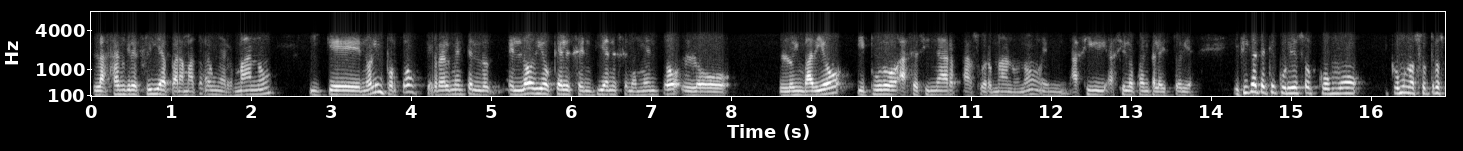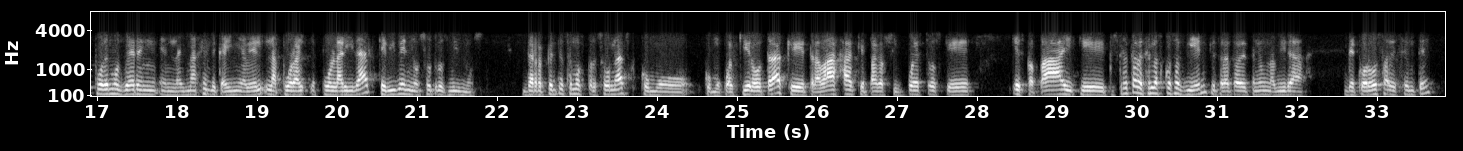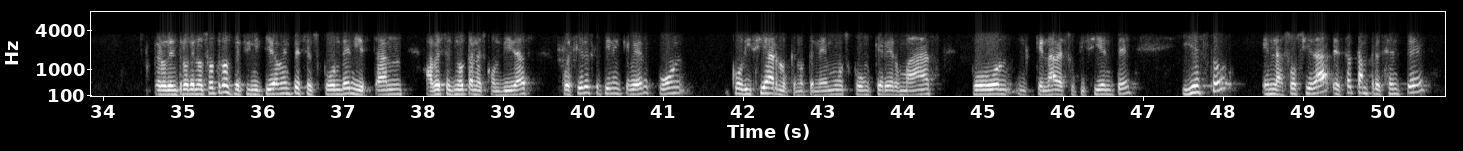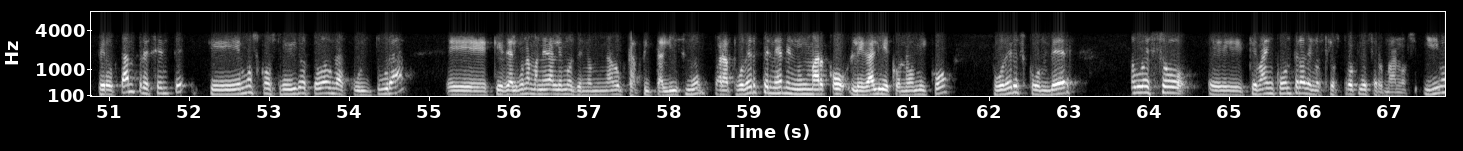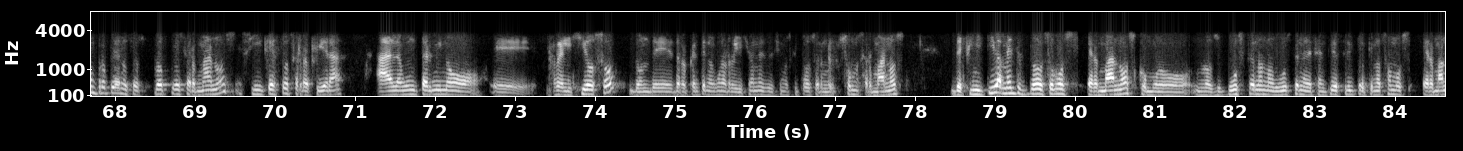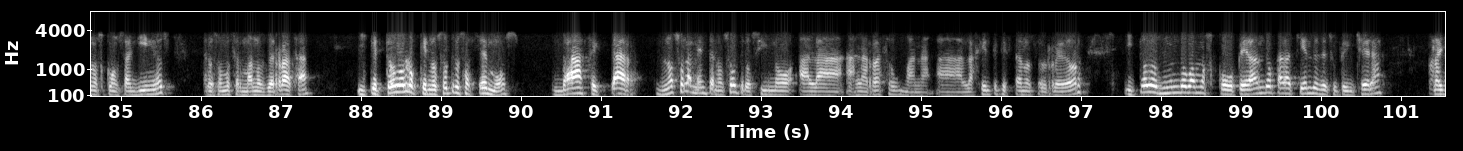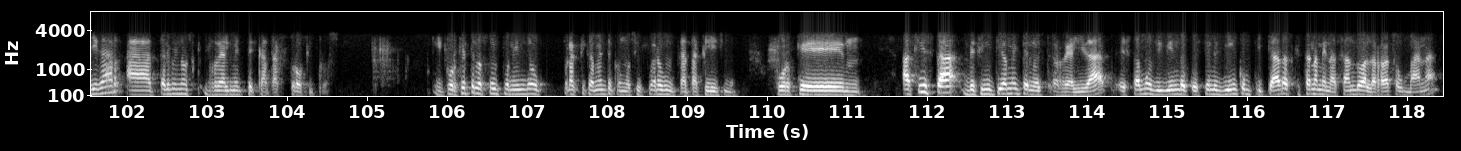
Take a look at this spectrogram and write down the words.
la sangre fría para matar a un hermano y que no le importó, que realmente el odio que él sentía en ese momento lo, lo invadió y pudo asesinar a su hermano, ¿no? así, así lo cuenta la historia. Y fíjate qué curioso cómo, cómo nosotros podemos ver en, en la imagen de Caín y Abel la polaridad que vive en nosotros mismos. De repente somos personas como, como cualquier otra que trabaja, que paga sus impuestos, que, es papá y que pues, trata de hacer las cosas bien, que trata de tener una vida decorosa, decente, pero dentro de nosotros definitivamente se esconden y están a veces no tan escondidas, cuestiones que tienen que ver con codiciar lo que no tenemos, con querer más, con que nada es suficiente. Y esto en la sociedad está tan presente, pero tan presente que hemos construido toda una cultura eh, que de alguna manera le hemos denominado capitalismo para poder tener en un marco legal y económico, poder esconder todo eso eh, que va en contra de nuestros propios hermanos. Y digo en propio de nuestros propios hermanos sin que esto se refiera a un término eh, religioso, donde de repente en algunas religiones decimos que todos somos hermanos. Definitivamente todos somos hermanos, como nos guste o no nos guste en el sentido estricto que no somos hermanos consanguíneos, pero somos hermanos de raza, y que todo lo que nosotros hacemos va a afectar no solamente a nosotros, sino a la, a la raza humana, a la gente que está a nuestro alrededor, y todo el mundo vamos cooperando, cada quien desde su trinchera, para llegar a términos realmente catastróficos. ¿Y por qué te lo estoy poniendo prácticamente como si fuera un cataclismo? Porque mm, así está definitivamente nuestra realidad. Estamos viviendo cuestiones bien complicadas que están amenazando a la raza humana,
